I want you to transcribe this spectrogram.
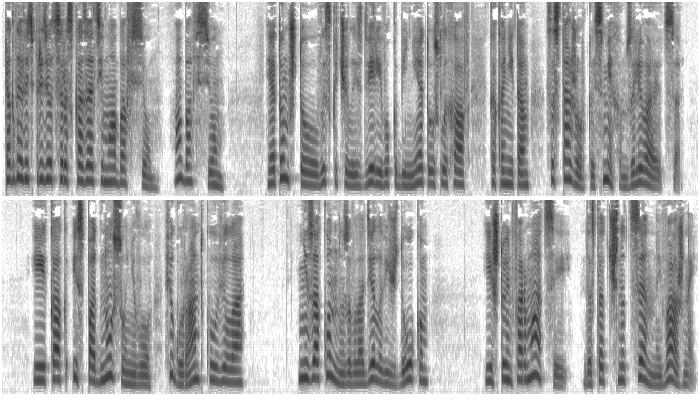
Тогда ведь придется рассказать ему обо всем обо всем. И о том, что выскочила из двери его кабинета, услыхав, как они там со стажеркой смехом заливаются. И как из-под носа у него фигурантку увела. Незаконно завладела вещдоком. И что информацией, достаточно ценной, важной,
